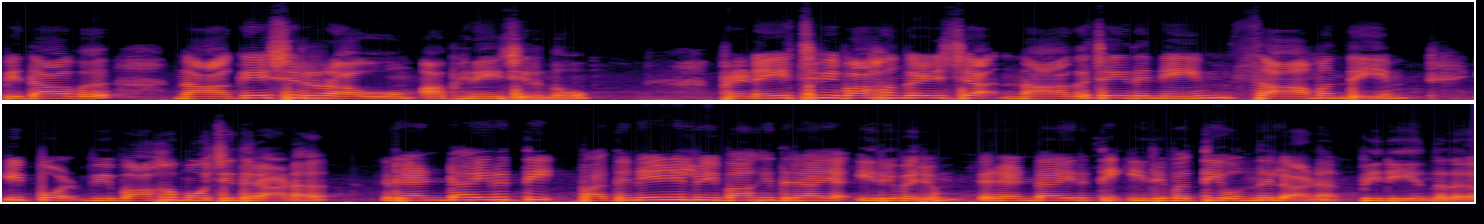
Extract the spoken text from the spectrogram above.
പിതാവ് നാഗേശ്വര റാവുവും അഭിനയിച്ചിരുന്നു. പ്രണയിച്ച് വിവാഹം കഴിച്ച നാഗചൈതന്യയും സാമന്തയും ഇപ്പോൾ വിവാഹമോചിതരാണ്. രണ്ടായിരത്തി പതിനേഴിൽ വിവാഹിതരായ ഇരുവരും രണ്ടായിരത്തി ഇരുപത്തി ഒന്നിലാണ് പിരിയുന്നത്.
